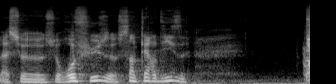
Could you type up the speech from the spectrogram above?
bah, se, refusent, s'interdisent.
